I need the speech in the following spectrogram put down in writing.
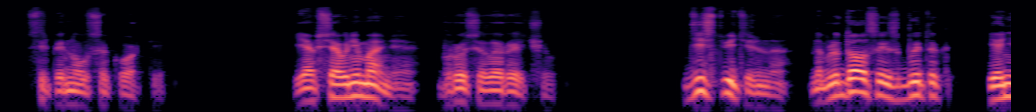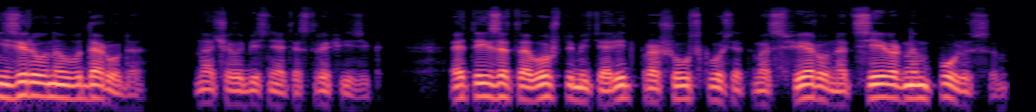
— встрепенулся Корки. «Я вся внимание», — бросила Рэчел. «Действительно, наблюдался избыток ионизированного водорода», — начал объяснять астрофизик. Это из-за того, что метеорит прошел сквозь атмосферу над Северным полюсом,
